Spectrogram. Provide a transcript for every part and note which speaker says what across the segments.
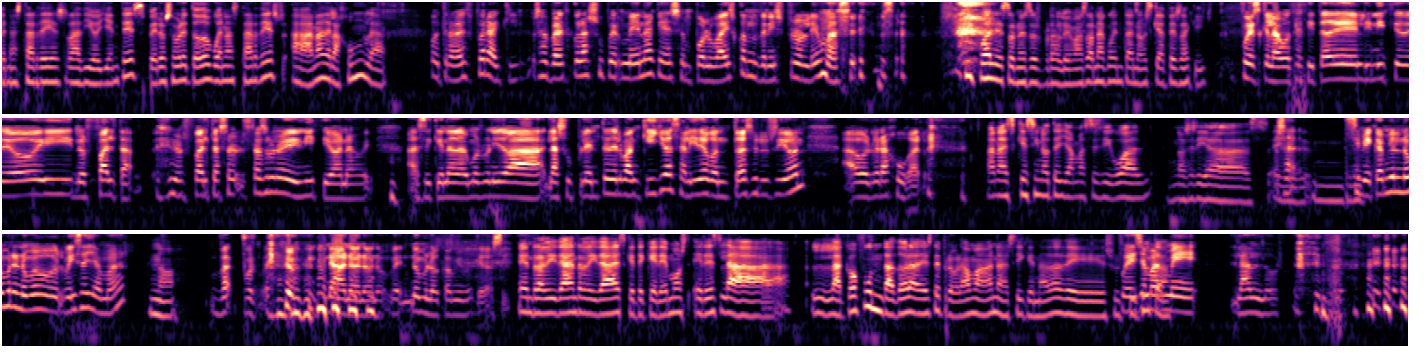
Speaker 1: Buenas tardes, radio oyentes, pero sobre todo buenas tardes a Ana de la Jungla.
Speaker 2: Otra vez por aquí. O sea, parezco la super nena que desempolváis cuando tenéis problemas. ¿eh? O sea,
Speaker 1: ¿Y cuáles son esos problemas? Ana, cuéntanos, ¿qué haces aquí?
Speaker 2: pues que la vocecita del inicio de hoy nos falta. Nos falta, está solo en el inicio, Ana, hoy. Así que nada, hemos venido a. La suplente del banquillo ha salido con toda su ilusión a volver a jugar.
Speaker 1: Ana, es que si no te llamas es igual, no serías...
Speaker 2: O sea,
Speaker 1: eh,
Speaker 2: si me cambio el nombre, ¿no me volvéis a llamar?
Speaker 1: No.
Speaker 2: Pues no, no, no, no, me- no me lo cambio, me quedo así.
Speaker 1: En realidad, en realidad es que te queremos, eres la, la cofundadora de este programa, Ana, así que nada de sustituta.
Speaker 2: Puedes llamarme Landlord.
